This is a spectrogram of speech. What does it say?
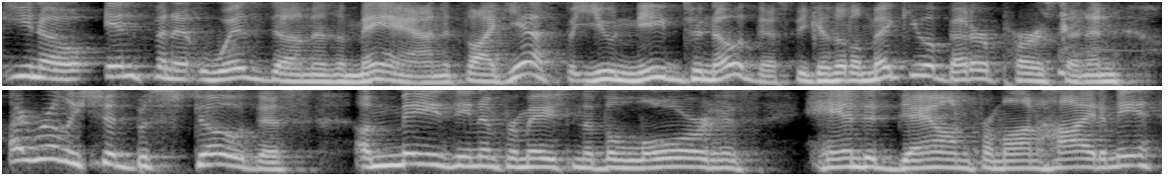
you know, infinite wisdom as a man, it's like, yes, but you need to know this because it'll make you a better person. And I really should bestow this amazing information that the Lord has handed down from on high to me.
